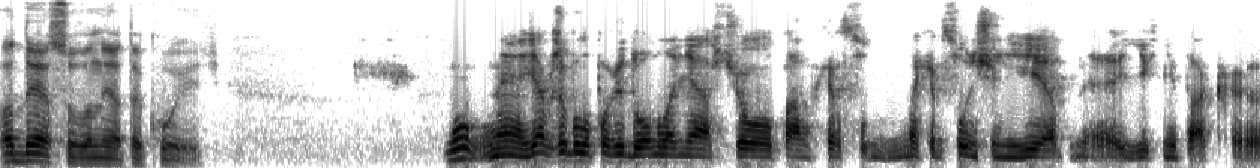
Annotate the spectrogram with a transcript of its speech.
Одесу вони атакують? Ну е, як вже було повідомлення, що там в Херсон на Херсонщині є е, їхні так, е,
